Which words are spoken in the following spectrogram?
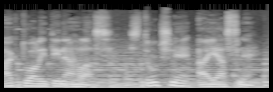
Aktuality na hlas. Stručne a jasne.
